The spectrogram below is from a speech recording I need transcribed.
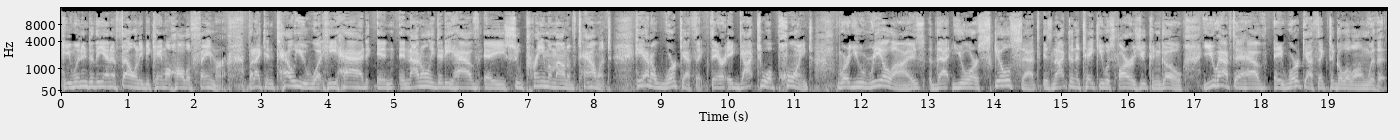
He went into the NFL and he became a Hall of Famer. But I can tell you what he had in, and not only did he have a supreme amount of talent, he had a work ethic there. It got to a point where you realize that your skill set is not going to take you as far as you can go. You have to have a work ethic to go along with it.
